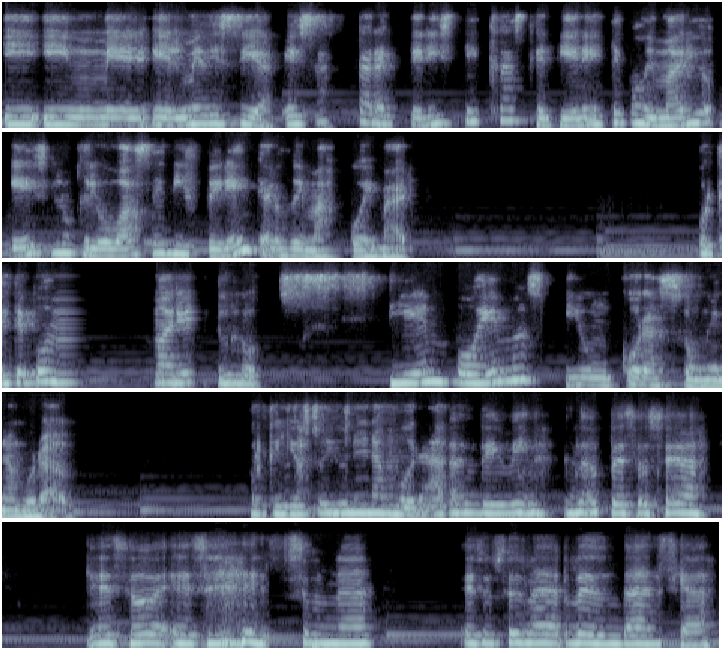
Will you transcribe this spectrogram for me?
y, él me decía, esas características que tiene este poemario es lo que lo hace diferente a los demás poemarios. Porque este poemario tituló 100 poemas y un corazón enamorado. Porque yo soy una enamorada. Divina. No, pues o sea, eso es, es una eso es una redundancia,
